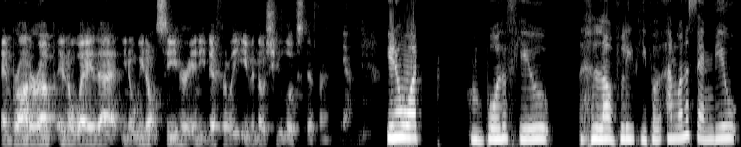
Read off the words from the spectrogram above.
and brought her up in a way that you know we don't see her any differently even though she looks different yeah you know what both of you lovely people i'm going to send you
